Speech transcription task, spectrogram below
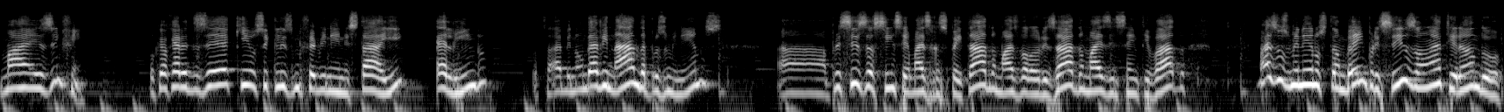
Mas, enfim, o que eu quero dizer é que o ciclismo feminino está aí, é lindo, sabe? Não deve nada para os meninos. Ah, precisa sim ser mais respeitado, mais valorizado, mais incentivado. Mas os meninos também precisam, né? Tirando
